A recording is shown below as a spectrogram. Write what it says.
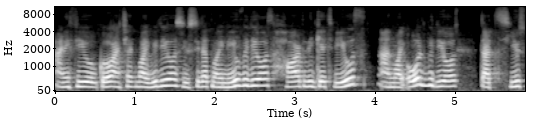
and if you go and check my videos, you see that my new videos hardly get views and my old videos that used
